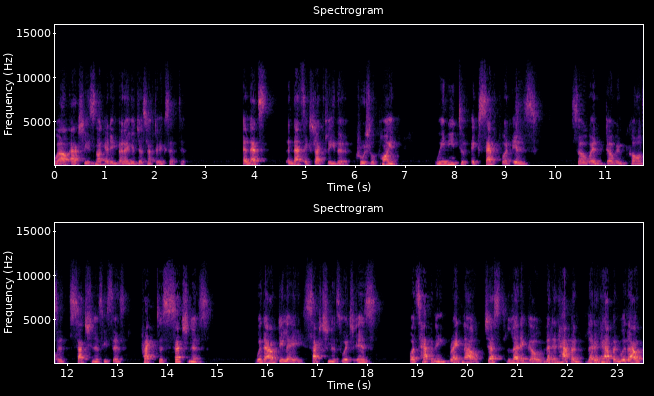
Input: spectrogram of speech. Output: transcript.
well, actually, it's not getting better. You just have to accept it. And that's, and that's exactly the crucial point. We need to accept what is. So when Dogen calls it suchness, he says, practice suchness without delay. Suchness, which is what's happening right now. Just let it go. Let it happen. Let it happen without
